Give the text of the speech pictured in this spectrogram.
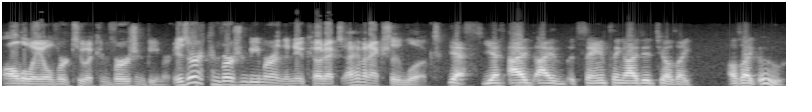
all the way over to a conversion beamer. Is there a conversion beamer in the new codex? I haven't actually looked. Yes, yes. I I same thing I did too. I was like I was like, ooh,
